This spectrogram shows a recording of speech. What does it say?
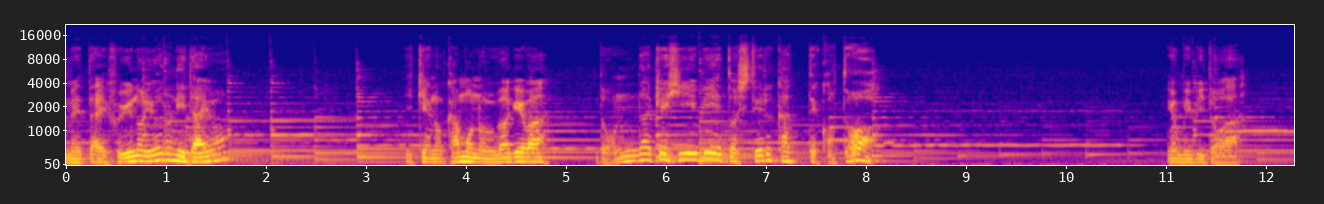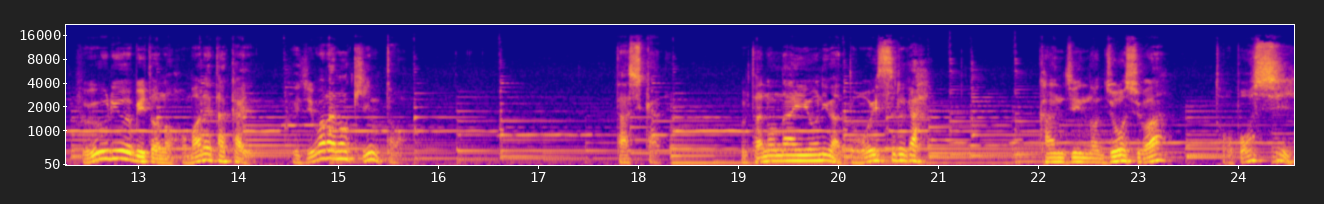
冷たい冬の夜にだよ。池の鴨の上着はどんだけ冷え冷えとしてるかってこと。を呼び人は風流人の誉れ高い藤原の金と。確かに歌の内容には同意するが。肝心の上司は乏しい。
